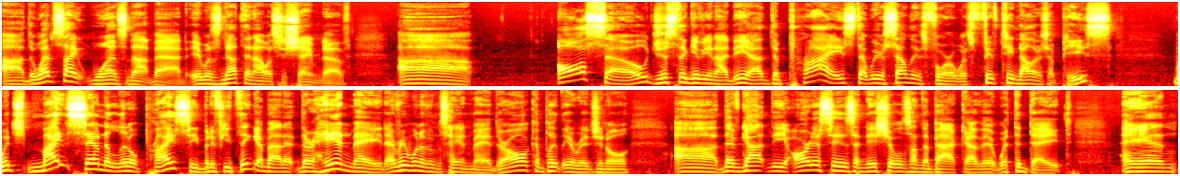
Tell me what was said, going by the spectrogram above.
Uh, the website was not bad. It was nothing I was ashamed of. Uh, also, just to give you an idea, the price that we were selling these for was $15 a piece, which might sound a little pricey, but if you think about it, they're handmade. Every one of them is handmade. They're all completely original. Uh, they've got the artist's initials on the back of it with the date. And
